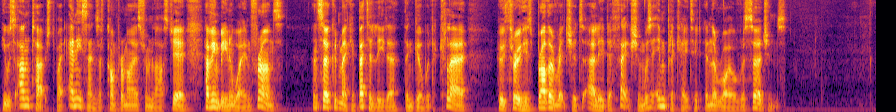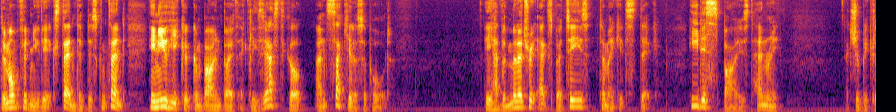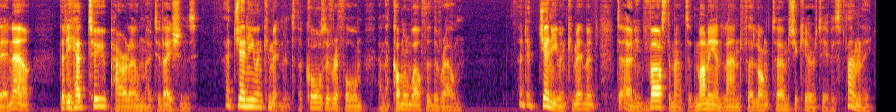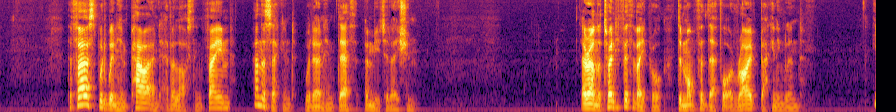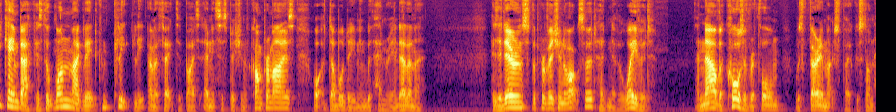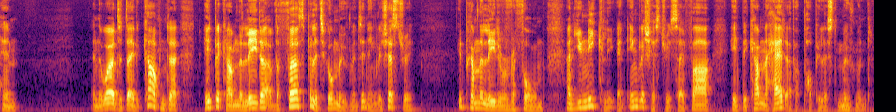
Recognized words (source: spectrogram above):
He was untouched by any sense of compromise from last year, having been away in France, and so could make a better leader than Gilbert de Clare, who through his brother Richard's earlier defection was implicated in the royal resurgence. De Montfort knew the extent of discontent. He knew he could combine both ecclesiastical and secular support. He had the military expertise to make it stick he despised Henry. It should be clear now that he had two parallel motivations a genuine commitment to the cause of reform and the commonwealth of the realm, and a genuine commitment to earning vast amounts of money and land for the long term security of his family. The first would win him power and everlasting fame, and the second would earn him death and mutilation. Around the 25th of April, de Montfort therefore arrived back in England he came back as the one magnate completely unaffected by any suspicion of compromise or double dealing with Henry and Eleanor. His adherence to the provision of Oxford had never wavered, and now the cause of reform was very much focused on him. In the words of David Carpenter, he'd become the leader of the first political movement in English history. He'd become the leader of reform, and uniquely in English history so far, he'd become the head of a populist movement.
